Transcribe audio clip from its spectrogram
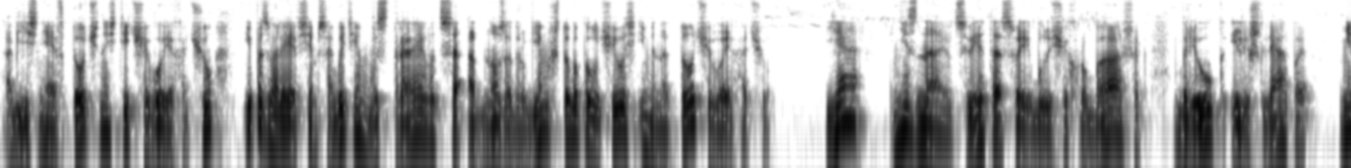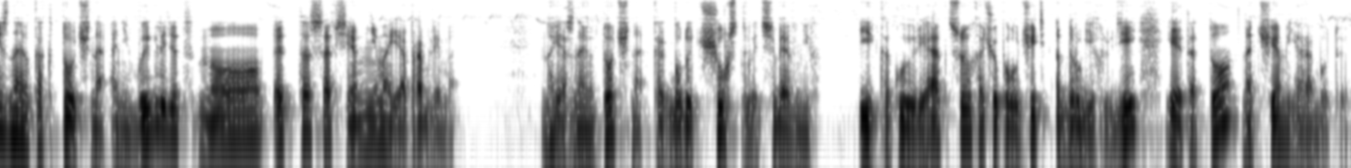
объясняя в точности, чего я хочу, и позволяя всем событиям выстраиваться одно за другим, чтобы получилось именно то, чего я хочу. Я не знаю цвета своих будущих рубашек, брюк или шляпы, не знаю, как точно они выглядят, но это совсем не моя проблема. Но я знаю точно, как буду чувствовать себя в них и какую реакцию хочу получить от других людей, и это то, над чем я работаю.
